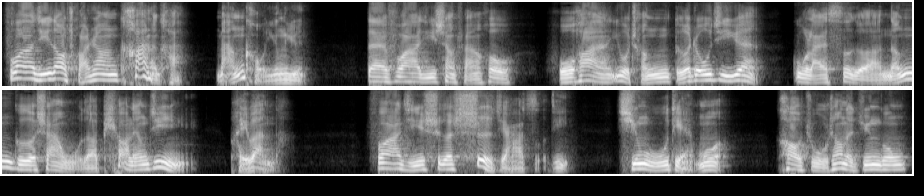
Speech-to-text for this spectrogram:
傅阿吉到船上看了看，满口应允。待傅阿吉上船后，胡汉又乘德州妓院。雇来四个能歌善舞的漂亮妓女陪伴他。傅阿吉是个世家子弟，胸无点墨，靠祖上的军功，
